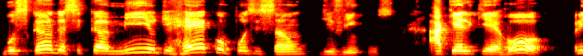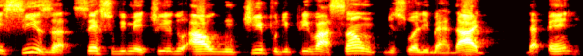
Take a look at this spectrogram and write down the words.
buscando esse caminho de recomposição de vínculos. Aquele que errou precisa ser submetido a algum tipo de privação de sua liberdade? Depende.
